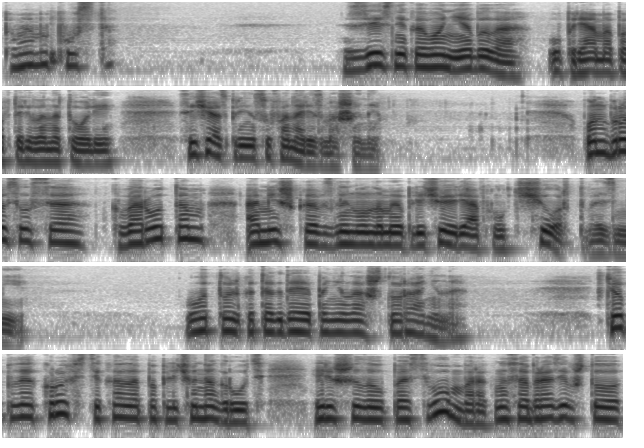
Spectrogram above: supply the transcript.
По-моему, пусто. «Здесь никого не было», — упрямо повторил Анатолий. «Сейчас принесу фонарь из машины». Он бросился к воротам, а Мишка взглянул на мое плечо и рявкнул «Черт возьми!». Вот только тогда я поняла, что ранена. Теплая кровь стекала по плечу на грудь и решила упасть в обморок, но, сообразив, что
